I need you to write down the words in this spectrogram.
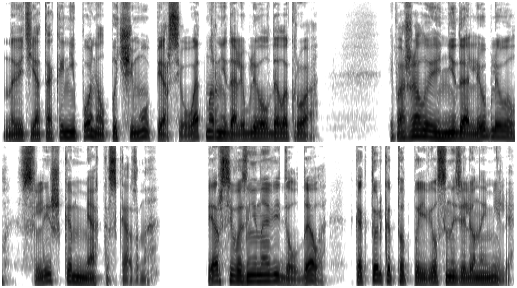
но ведь я так и не понял, почему Перси Уэтмор недолюбливал Делакруа. И, пожалуй, недолюбливал слишком мягко сказано. Перси возненавидел Дела, как только тот появился на зеленой миле.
